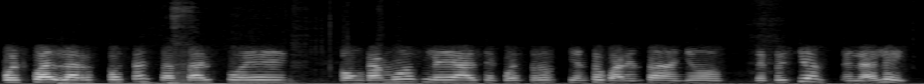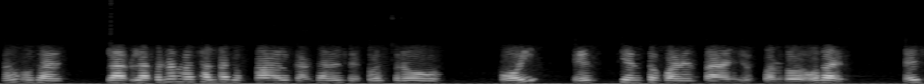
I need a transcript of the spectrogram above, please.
pues cuál la respuesta estatal fue pongámosle al secuestro 140 años de prisión en la ley, ¿no? O sea, la, la pena más alta que pueda alcanzar el secuestro hoy es 140 años, cuando, o sea, es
